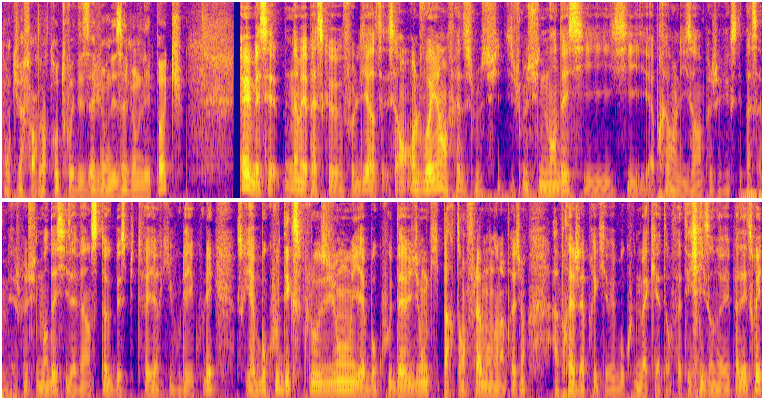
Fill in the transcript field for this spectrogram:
Donc il va falloir retrouver des avions et des avions de l'époque. Oui, mais c'est non, mais parce que faut le dire, en, le voyant en fait, je me suis, je me suis demandé si, si après en lisant un peu, j'ai vu que c'était pas ça, mais je me suis demandé s'ils avaient un stock de Spitfire qui voulait écouler, parce qu'il y a beaucoup d'explosions, il y a beaucoup d'avions qui partent en flammes, on a l'impression. Après, j'ai appris qu'il y avait beaucoup de maquettes en fait et qu'ils en avaient pas détruit.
